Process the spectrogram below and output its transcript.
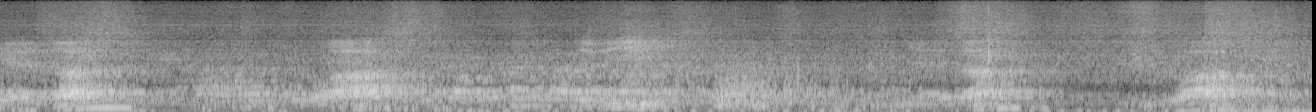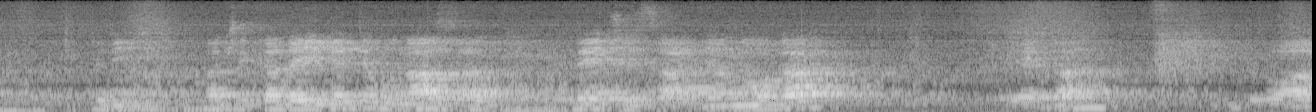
Jedan, 3. Znači kada idete unazad, kreće zadnja noga, 1, 2,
